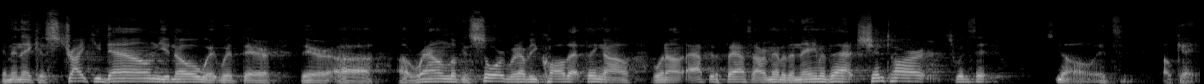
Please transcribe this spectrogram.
and then they can strike you down, you know, with, with their, their, uh, round looking sword, whatever you call that thing. I'll, when I, after the fast, I remember the name of that. Shintar, what is it? No, it's, okay.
